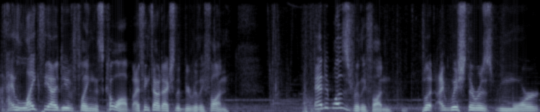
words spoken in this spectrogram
And I like the idea of playing this co op. I think that would actually be really fun. And it was really fun, but I wish there was more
